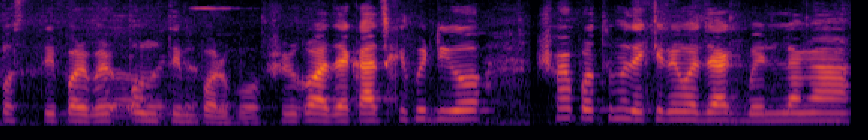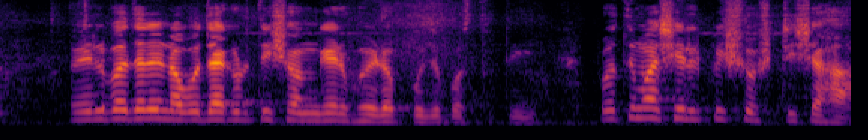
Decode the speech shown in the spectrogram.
প্রস্তুতি পর্বের অন্তিম পর্ব। শুরু করা যাক আজকে ভিডিও সবার প্রথমে দেখে নেওয়া যাক বেলডাঙ্গা রেলবাজারে নবজাগৃতি সংঘের ভৈরব পুজো প্রস্তুতি প্রতিমা শিল্পী ষষ্ঠী সাহা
